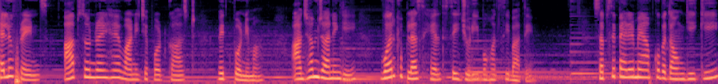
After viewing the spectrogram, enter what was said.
हेलो फ्रेंड्स आप सुन रहे हैं वाणिज्य पॉडकास्ट विद पूर्णिमा। आज हम जानेंगे वर्क प्लस हेल्थ से जुड़ी बहुत सी बातें। सबसे पहले मैं आपको बताऊँगी कि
